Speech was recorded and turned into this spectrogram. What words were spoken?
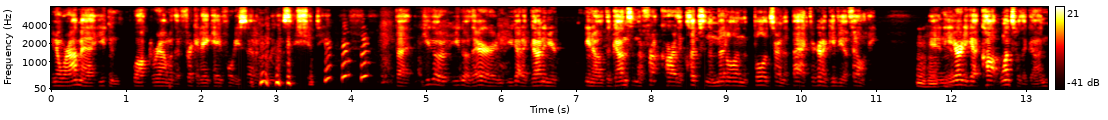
You know where I'm at, you can walk around with a freaking AK-47 and we say shit to you. But you go, you go there and you got a gun in your, you know, the guns in the front car, the clips in the middle, and the bullets are in the back. They're going to give you a felony. Mm-hmm, and he already got caught once with a gun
